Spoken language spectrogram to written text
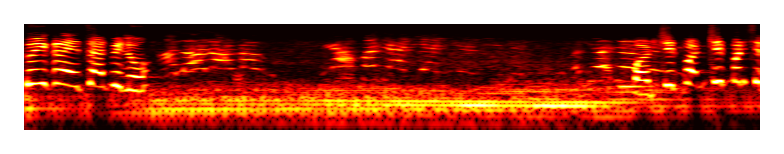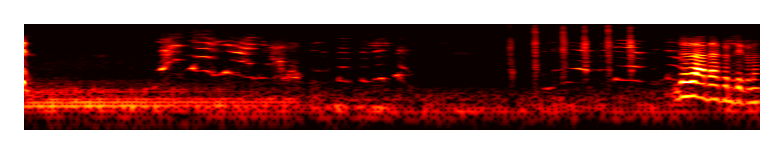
तू इकडे ये चाल पिलू पडशील पडशील पडशील. दादाकडे तिकडं आली, आली. पिलू चल, पिलू चल. पिलू ये, पिलू ये, पिलू. जा दादाकडे तिकडं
